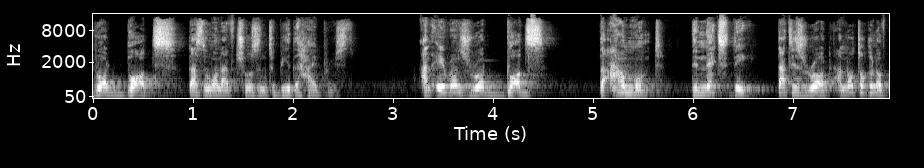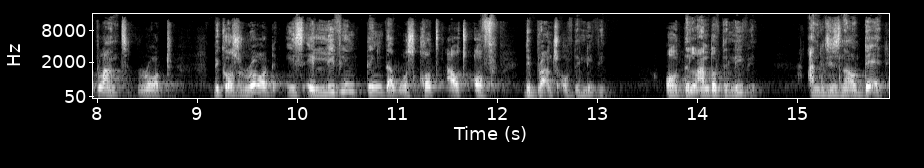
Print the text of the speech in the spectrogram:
rod buds, that's the one I've chosen to be the high priest. And Aaron's rod buds the almond the next day. That is rod. I'm not talking of plant, rod. Because rod is a living thing that was cut out of the branch of the living, of the land of the living. And it is now dead.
